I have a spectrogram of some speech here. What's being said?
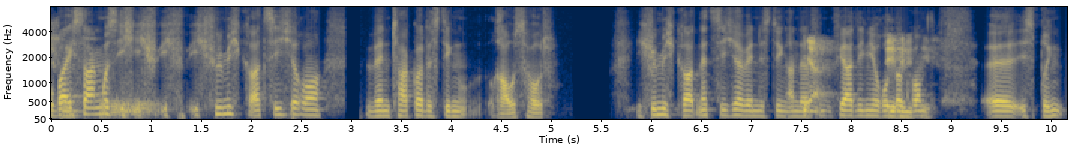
Wobei ich sagen muss, ich, ich, ich, ich fühle mich gerade sicherer, wenn Tucker das Ding raushaut. Ich fühle mich gerade nicht sicher, wenn das Ding an der ja, Pferdlinie runterkommt. Äh, es bringt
